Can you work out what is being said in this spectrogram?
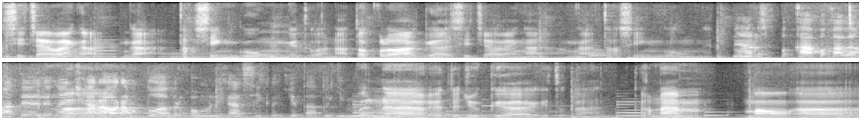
si cewek nggak nggak tersinggung gitu kan, atau keluarga si cewek nggak nggak tersinggung. Gitu. ini harus peka-peka banget ya dengan Ah. cara orang tua berkomunikasi ke kita tuh gimana Benar itu juga gitu kan, karena mau eh,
